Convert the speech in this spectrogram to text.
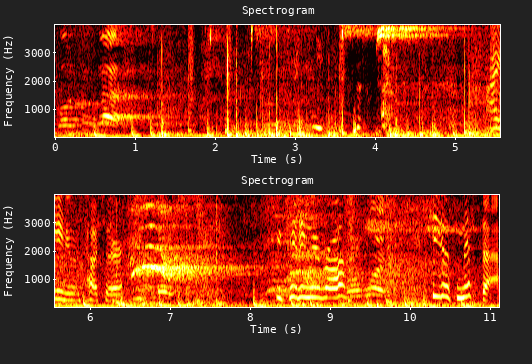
Four, two, black. I ain't even touch her. You kidding me, bro? She just missed that.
